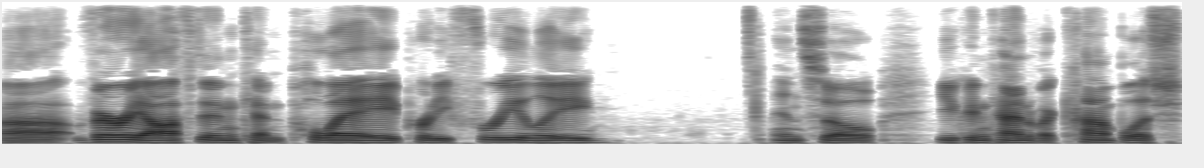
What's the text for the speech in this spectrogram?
uh, very often can play pretty freely. And so you can kind of accomplish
